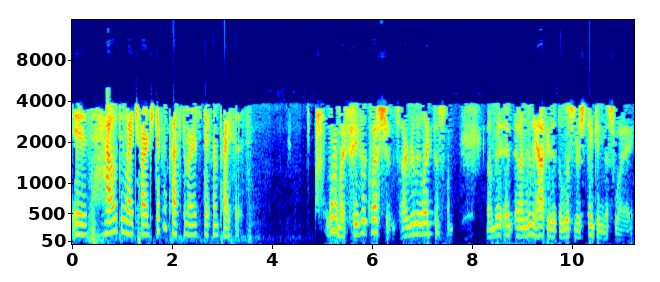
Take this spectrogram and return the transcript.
is how do I charge different customers different prices? One of my favorite questions. I really like this one. Um, and, and I'm really happy that the listener's thinking this way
